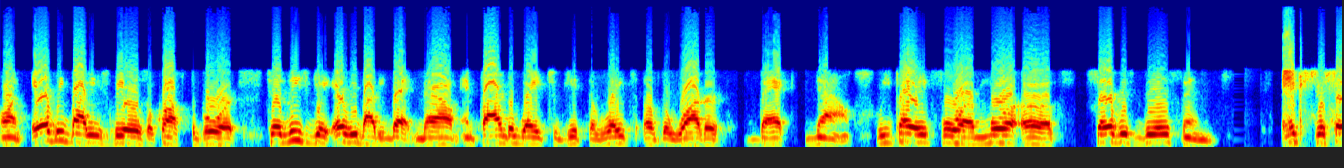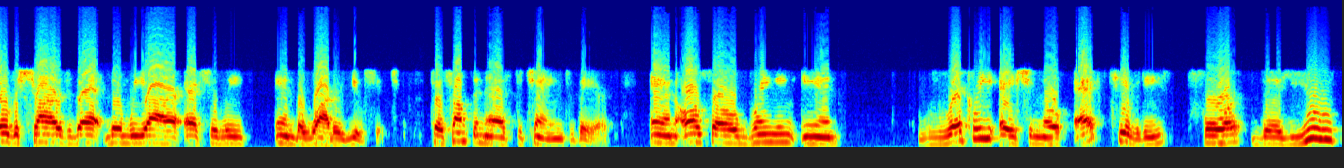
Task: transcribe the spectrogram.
on everybody's bills across the board to at least get everybody back down and find a way to get the rates of the water back down. We pay for more of service this and extra service charge that than we are actually in the water usage. So something has to change there. And also bringing in recreational activities for the youth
